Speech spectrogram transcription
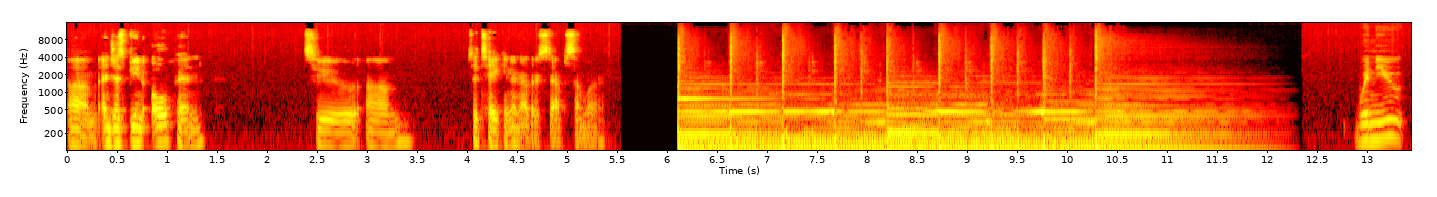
um, and just being open to um, to taking another step somewhere. When you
